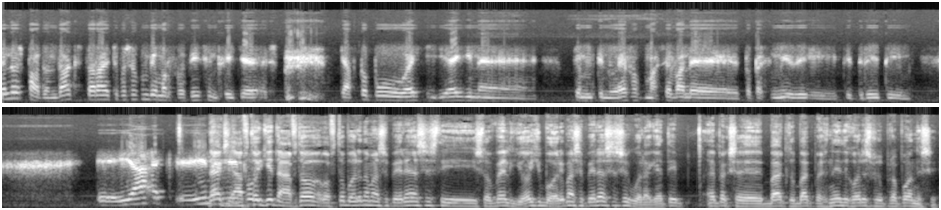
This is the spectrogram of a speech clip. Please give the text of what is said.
τέλος πάντων, εντάξει, τώρα έτσι όπως έχουν διαμορφωθεί οι συνθήκες και αυτό που έχει, έγινε και με την UEFA που μας έβαλε το παιχνίδι την Τρίτη, ε, η ΑΕΚ είναι Εντάξει, μήπως- αυτό, κοίτα, αυτό, αυτό μπορεί να μας επηρέασε στη, στο Βέλγιο. Όχι, μπορεί, μας επηρέασε σίγουρα. Γιατί έπαιξε back-to-back παιχνίδι χωρίς προπόνηση.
